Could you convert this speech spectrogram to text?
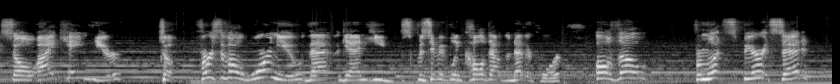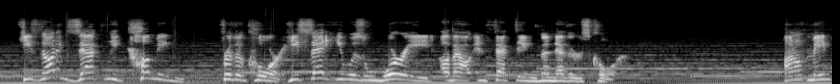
so I came here to, first of all, warn you that, again, he specifically called out the Nether Core. Although, from what Spirit said, he's not exactly coming for the core. He said he was worried about infecting the Nether's core. I don't, maybe,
